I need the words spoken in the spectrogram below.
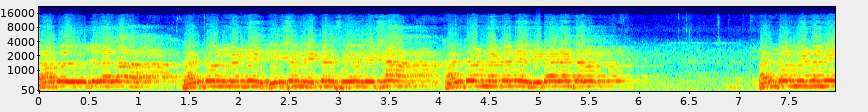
రాబోయే రోజులలో కంటోన్మెంట్ దేశంలో ఎక్కడ సేవ చేసినా కంటోన్మెంట్ రిటైర్ అవుతారు. కంటోన్మెంట్ అని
